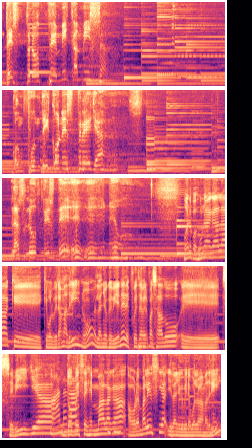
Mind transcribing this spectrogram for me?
Destrocé mi camisa, confundí con estrellas las luces de neón. Bueno, pues una gala que, que, volverá a Madrid, ¿no? El año que viene, después de haber pasado eh, Sevilla, Málaga. dos veces en Málaga, uh -huh. ahora en Valencia y el año que viene vuelve a Madrid.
